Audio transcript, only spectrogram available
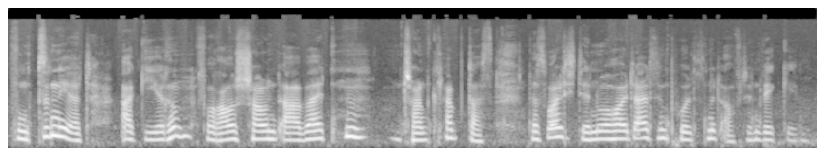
funktioniert. Agieren, vorausschauend arbeiten und schon klappt das. Das wollte ich dir nur heute als Impuls mit auf den Weg geben.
